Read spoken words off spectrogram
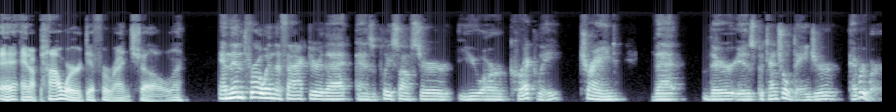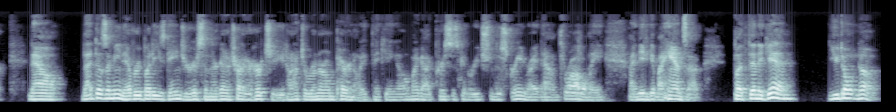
and a power differential and then throw in the factor that as a police officer you are correctly trained that there is potential danger everywhere. Now, that doesn't mean everybody's dangerous and they're going to try to hurt you. You don't have to run around paranoid thinking, oh my God, Chris is going to reach through the screen right now and throttle me. I need to get my hands up. But then again, you don't know.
